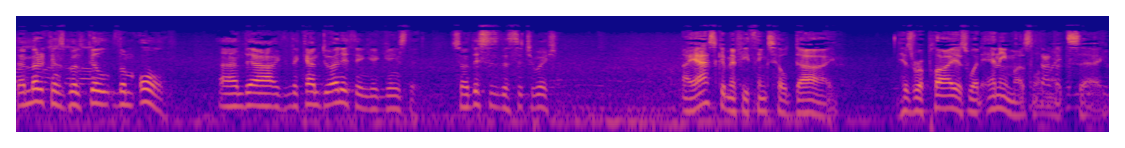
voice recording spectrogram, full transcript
the Americans will kill them all, and they, are, they can't do anything against it. So this is the situation. I ask him if he thinks he'll die. His reply is what any Muslim might say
